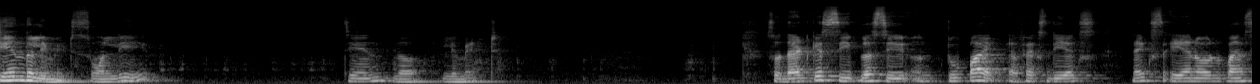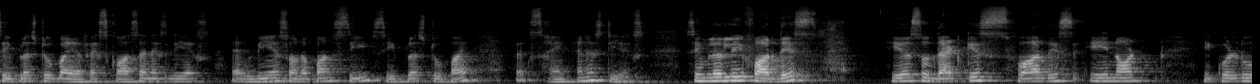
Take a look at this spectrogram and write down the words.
change the limits only change the limit so that case c plus c uh, 2 pi fx dx. Next a n 1 upon c plus 2 pi fx cos nx dx. And bs 1 upon c c plus 2 pi fx sin nx dx. Similarly for this here so that case for this a naught equal to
